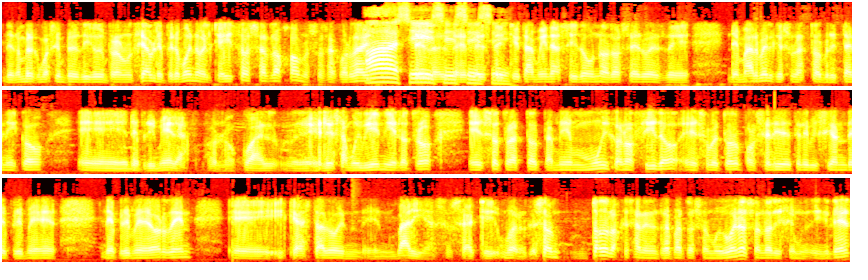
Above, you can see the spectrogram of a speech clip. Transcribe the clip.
de nombre, como siempre digo, impronunciable, pero bueno, el que hizo Sherlock Holmes, ¿os acordáis? Ah, sí, El- sí, de- sí, de este, sí. Que también ha sido uno de los héroes de, de Marvel, que es un actor británico eh, de primera, con lo cual eh, él está muy bien y el otro es otro actor también muy conocido, eh, sobre todo por serie de televisión de primer, de primer orden eh, y que ha estado en, en varias, o sea que, bueno, que son, todos los que salen en el reparto son muy buenos, son de origen inglés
